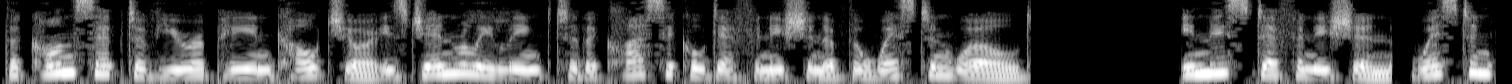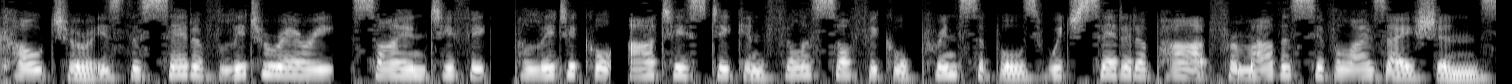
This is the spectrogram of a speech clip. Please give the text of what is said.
the concept of European culture is generally linked to the classical definition of the Western world. In this definition, Western culture is the set of literary, scientific, political, artistic and philosophical principles which set it apart from other civilizations.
